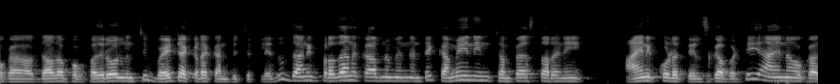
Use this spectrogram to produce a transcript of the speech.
ఒక దాదాపు ఒక పది రోజుల నుంచి బయట ఎక్కడా కనిపించట్లేదు. దానికి ప్రధాన కారణం ఏంటంటే కమేనీని చంపేస్తారని ఆయనకు కూడా తెలుసు కాబట్టి ఆయన ఒక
